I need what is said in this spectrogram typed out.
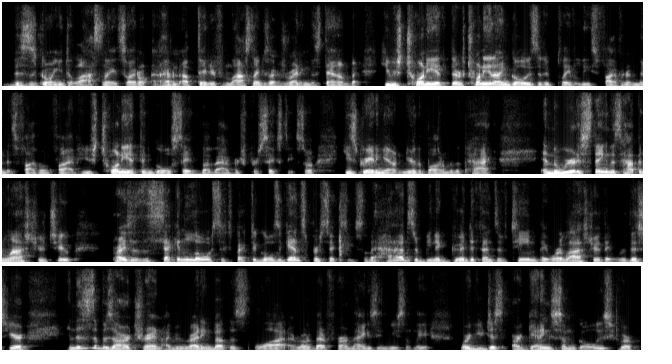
this is going into last night, so I don't I haven't updated from last night because I was writing this down. But he was 20th. There were 29 goalies that had played at least 500 minutes, five on five. He was 20th in goals saved above average per 60, so he's grading out near the bottom of the pack. And the weirdest thing, this happened last year too. Price is the second lowest expected goals against per 60. So the Habs have been a good defensive team. They were last year, they were this year. And this is a bizarre trend. I've been writing about this a lot. I wrote about it for our magazine recently, where you just are getting some goalies who are,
